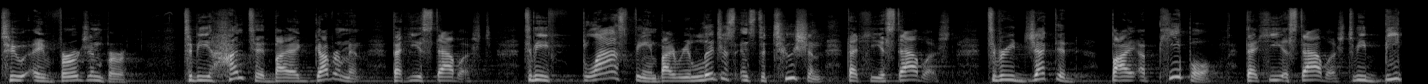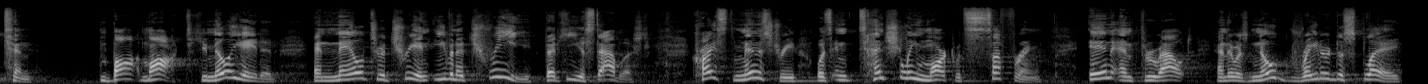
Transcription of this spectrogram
to a virgin birth, to be hunted by a government that he established, to be blasphemed by a religious institution that he established, to be rejected by a people that he established, to be beaten, mocked, humiliated, and nailed to a tree, and even a tree that he established. Christ's ministry was intentionally marked with suffering in and throughout, and there was no greater display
